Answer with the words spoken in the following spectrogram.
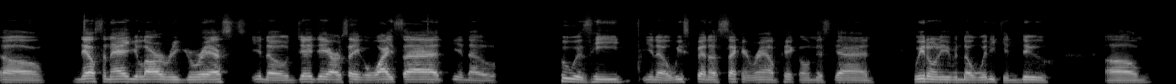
Uh, Nelson Agholor regressed. You know, J.J. Arcega Whiteside. You know, who is he? You know, we spent a second round pick on this guy, and we don't even know what he can do. Um,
